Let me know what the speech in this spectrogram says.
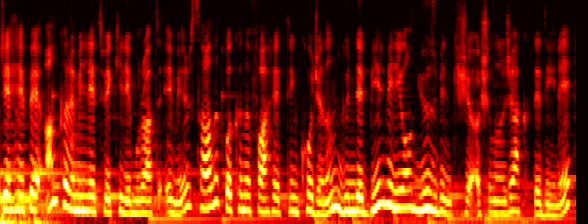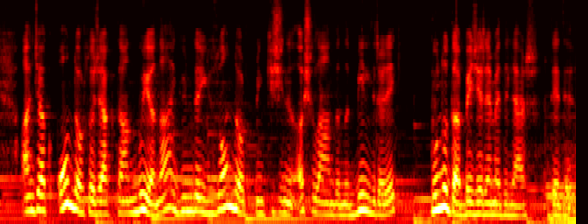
CHP Ankara Milletvekili Murat Emir, Sağlık Bakanı Fahrettin Koca'nın günde 1 milyon 100 bin kişi aşılanacak dediğini ancak 14 Ocak'tan bu yana günde 114 bin kişinin aşılandığını bildirerek bunu da beceremediler dedi.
